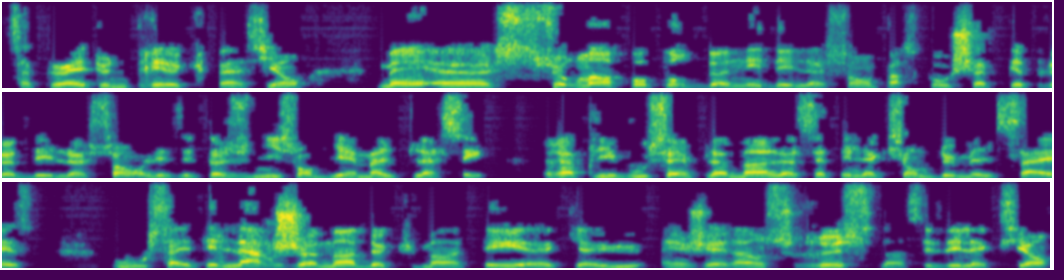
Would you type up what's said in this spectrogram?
ça peut être une préoccupation mais euh, sûrement pas pour donner des leçons, parce qu'au chapitre des leçons, les États-Unis sont bien mal placés. Rappelez-vous simplement là, cette élection de 2016 où ça a été largement documenté euh, qu'il y a eu ingérence russe dans ces élections,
